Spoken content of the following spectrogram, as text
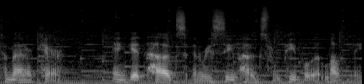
to ManorCare and get hugs and receive hugs from people that love me.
